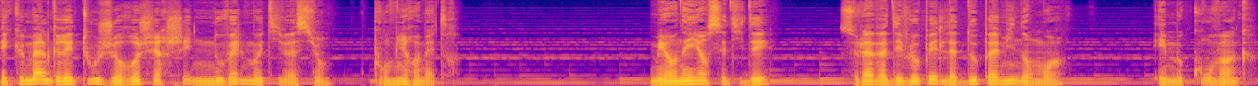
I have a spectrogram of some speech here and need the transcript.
mais que malgré tout je recherchais une nouvelle motivation pour m'y remettre. Mais en ayant cette idée, cela va développer de la dopamine en moi et me convaincre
